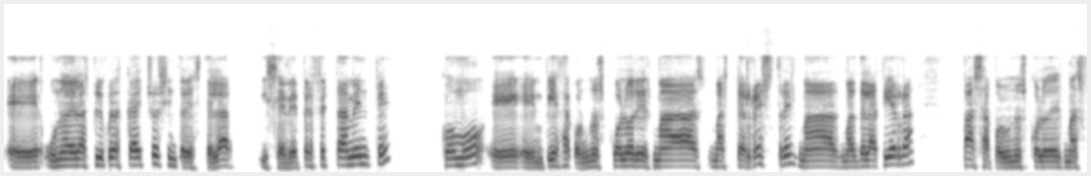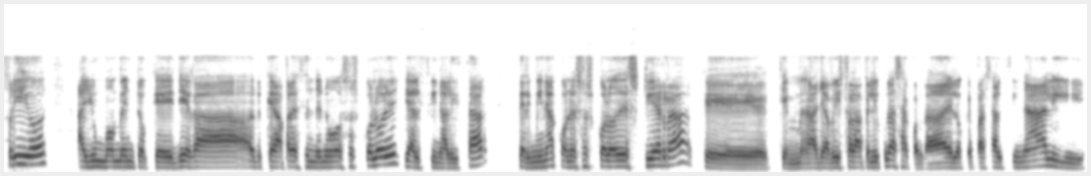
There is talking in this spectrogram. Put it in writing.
Eh, una de las películas que ha hecho es Interestelar y se ve perfectamente cómo eh, empieza con unos colores más, más terrestres, más, más de la Tierra, pasa por unos colores más fríos, hay un momento que llega, que aparecen de nuevo esos colores y al finalizar termina con esos colores tierra que, que haya visto la película se acordará de lo que pasa al final y,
